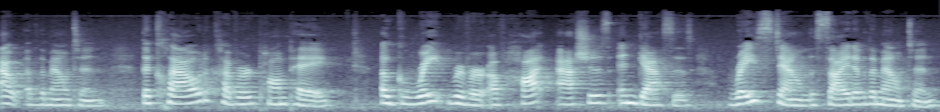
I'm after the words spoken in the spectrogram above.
out of the mountain. The cloud covered Pompeii. A great river of hot ashes and gases raced down the side of the mountain.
